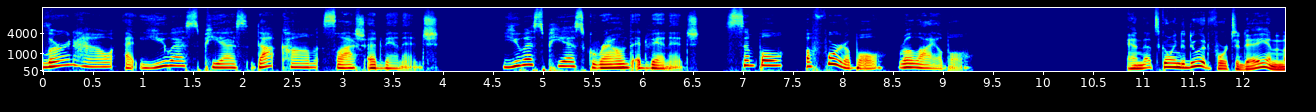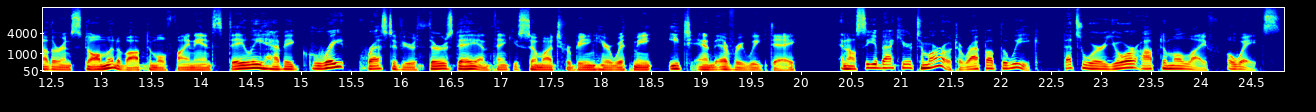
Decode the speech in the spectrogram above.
Learn how at USPS.com/slash advantage. USPS Ground Advantage. Simple, affordable, reliable. And that's going to do it for today and another installment of Optimal Finance Daily. Have a great rest of your Thursday, and thank you so much for being here with me each and every weekday. And I'll see you back here tomorrow to wrap up the week. That's where your optimal life awaits.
